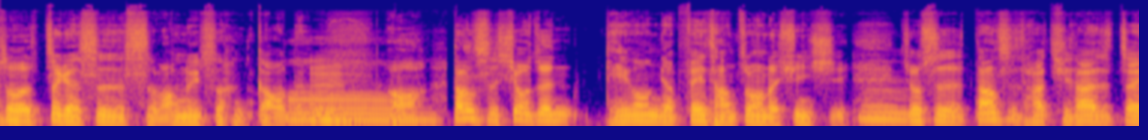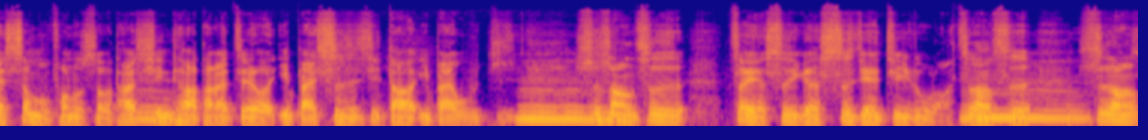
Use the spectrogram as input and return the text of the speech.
说这个是死亡率是很高的哦。当时秀珍提供一个非常重要的讯息，就是当时他其他在圣母峰的时候，他心跳大概只有一百四十几到一百五几，事实上是这也是一个世界纪录了，事实上是事实上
